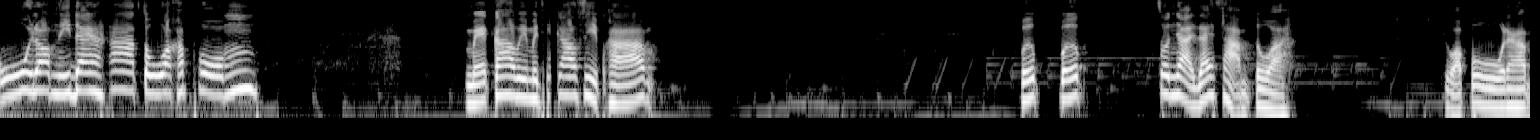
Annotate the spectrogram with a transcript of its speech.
อุ้ยรอบนี้ได้ห้าตัวครับผม เมกาวินไปที่ 90 ครับปึ๊บปึ๊บส่วนใหญ่ได้ 3 ตัว ตัวปูนะครับ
